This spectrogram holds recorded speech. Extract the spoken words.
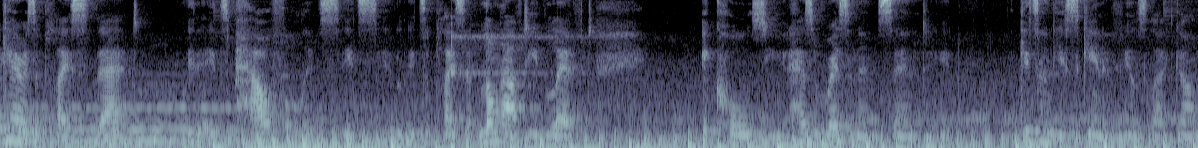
Lake Eyre is a place that it, it's powerful. It's it's it's a place that long after you've left, it calls you. It has a resonance and it gets under your skin. It feels like um,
